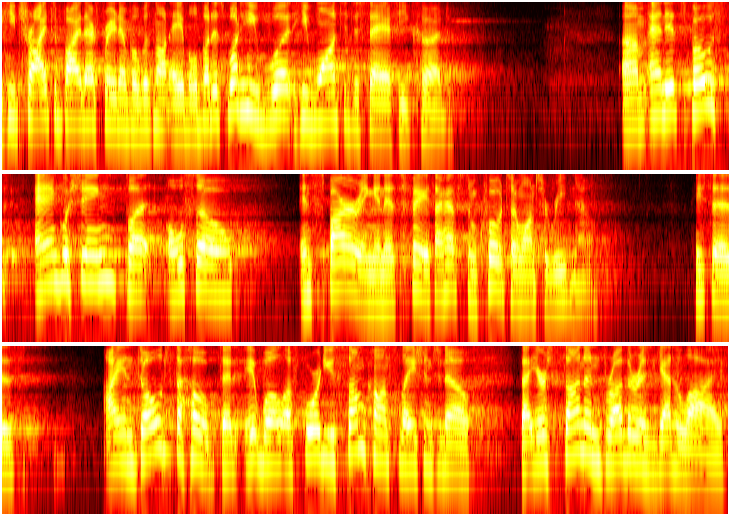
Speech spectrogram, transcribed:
he tried to buy their freedom but was not able, but it's what he, would, he wanted to say if he could. Um, and it's both anguishing but also inspiring in its faith. I have some quotes I want to read now. He says, I indulge the hope that it will afford you some consolation to know that your son and brother is yet alive,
